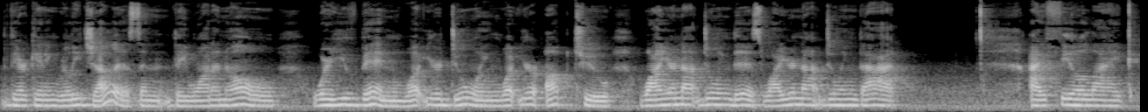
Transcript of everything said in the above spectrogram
they're getting really jealous and they want to know where you've been, what you're doing, what you're up to, why you're not doing this, why you're not doing that. I feel like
